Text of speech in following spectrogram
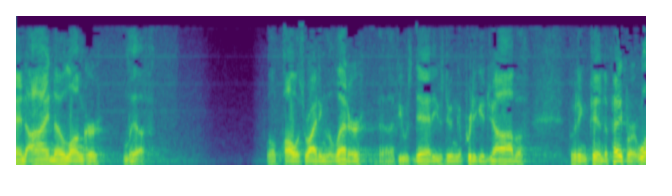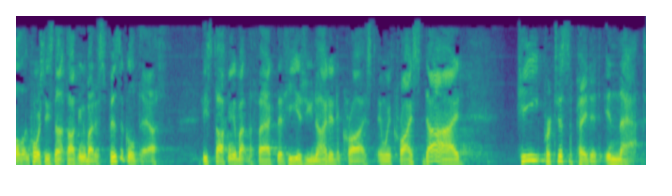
and I no longer live. Well, Paul was writing the letter. Uh, if he was dead, he was doing a pretty good job of putting pen to paper. Well, of course, he's not talking about his physical death. He's talking about the fact that he is united to Christ, and when Christ died, he participated in that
